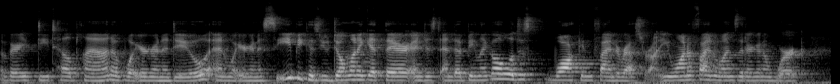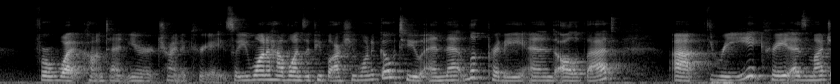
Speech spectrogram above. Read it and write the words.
a very detailed plan of what you're going to do and what you're going to see because you don't want to get there and just end up being like, oh, we'll just walk and find a restaurant. You want to find ones that are going to work for what content you're trying to create. So you want to have ones that people actually want to go to and that look pretty and all of that. Uh, three, create as much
